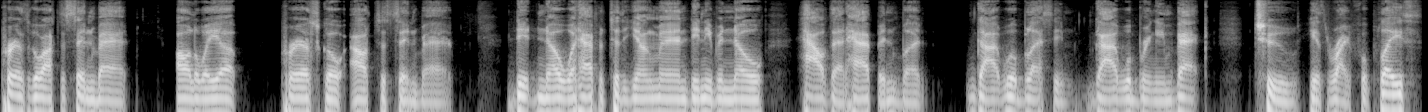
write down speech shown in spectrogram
prayers go out to Sinbad all the way up. Prayers go out to Sinbad. Didn't know what happened to the young man. Didn't even know how that happened, but God will bless him. God will bring him back to his rightful place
